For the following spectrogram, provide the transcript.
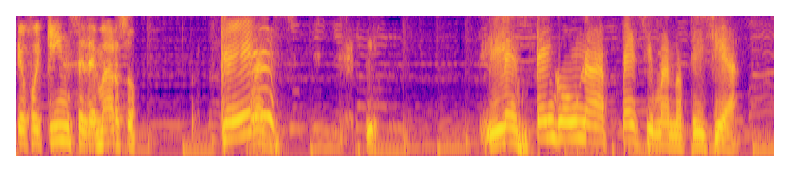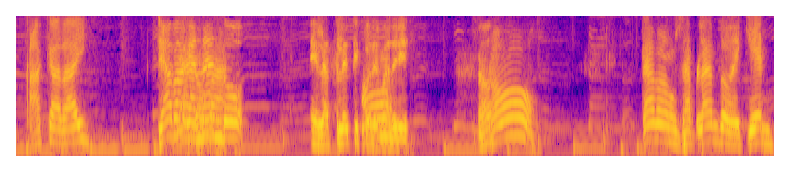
que fue 15 de marzo. ¿Qué? Pues, les tengo una pésima noticia. Ah, caray. Ya va Ya no ganando el Atlético de. Madrid. ¿no? No. Estábamos hablando de quién.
